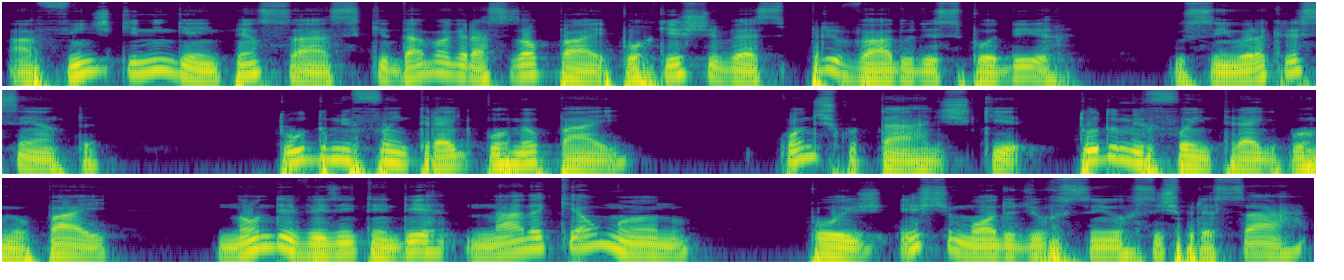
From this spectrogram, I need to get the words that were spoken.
a fim de que ninguém pensasse que dava graças ao Pai porque estivesse privado desse poder, o Senhor acrescenta: Tudo me foi entregue por meu Pai. Quando escutardes que tudo me foi entregue por meu Pai, não deveis entender nada que é humano, pois este modo de o Senhor se expressar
